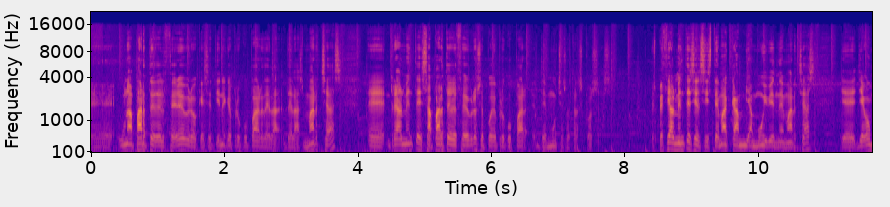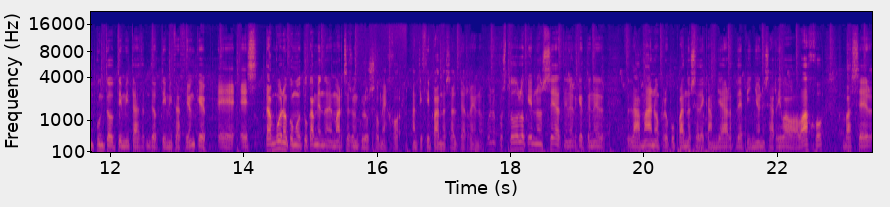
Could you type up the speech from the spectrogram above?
eh, una parte del cerebro que se tiene que preocupar de, la- de las marchas, eh, realmente esa parte del cerebro se puede preocupar de muchas otras cosas. Especialmente si el sistema cambia muy bien de marchas, eh, llega a un punto de optimización que eh, es tan bueno como tú cambiando de marchas o incluso mejor, anticipándose al terreno. Bueno, pues todo lo que no sea tener que tener la mano preocupándose de cambiar de piñones arriba o abajo, va a ser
